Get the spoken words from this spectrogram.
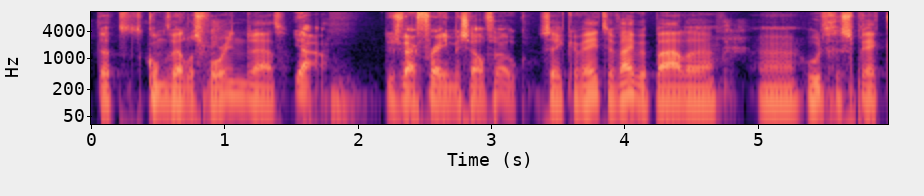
Dat komt wel eens voor, inderdaad. Ja, dus wij framen zelfs ook. Zeker weten. Wij bepalen hoe het gesprek,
